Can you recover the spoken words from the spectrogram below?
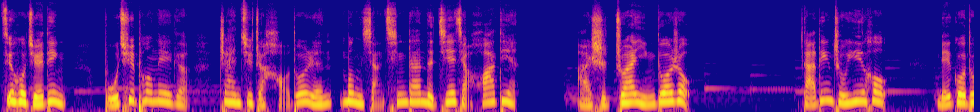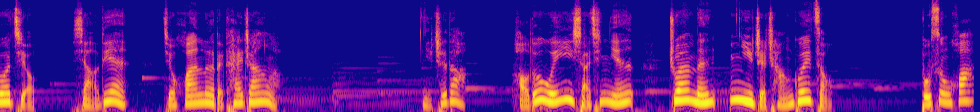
最后决定不去碰那个占据着好多人梦想清单的街角花店，而是专营多肉。打定主意后，没过多久，小店就欢乐的开张了。你知道，好多文艺小青年专门逆着常规走，不送花，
